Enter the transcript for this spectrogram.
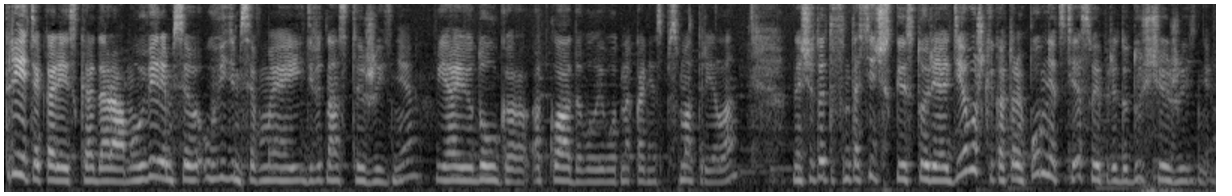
Третья корейская дорама. Уверимся, увидимся в моей 19 жизни. Я ее долго откладывала и вот наконец посмотрела. Значит, это фантастическая история о девушке, которая помнит все свои предыдущие жизни.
